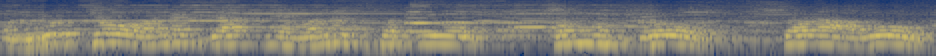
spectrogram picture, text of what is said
વૃક્ષો, અનેક જાતની વનસ્પતિઓ, સમુદ્રો, તળાવો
